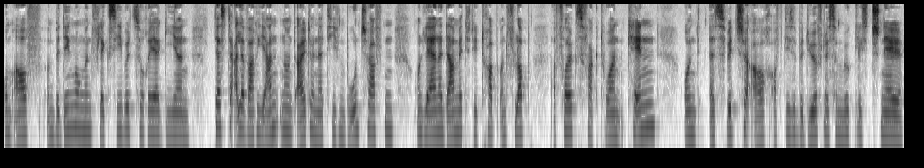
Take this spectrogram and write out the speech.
um auf Bedingungen flexibel zu reagieren. Teste alle Varianten und alternativen Botschaften und lerne damit die Top- und Flop-Erfolgsfaktoren kennen und switche auch auf diese Bedürfnisse möglichst schnell.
